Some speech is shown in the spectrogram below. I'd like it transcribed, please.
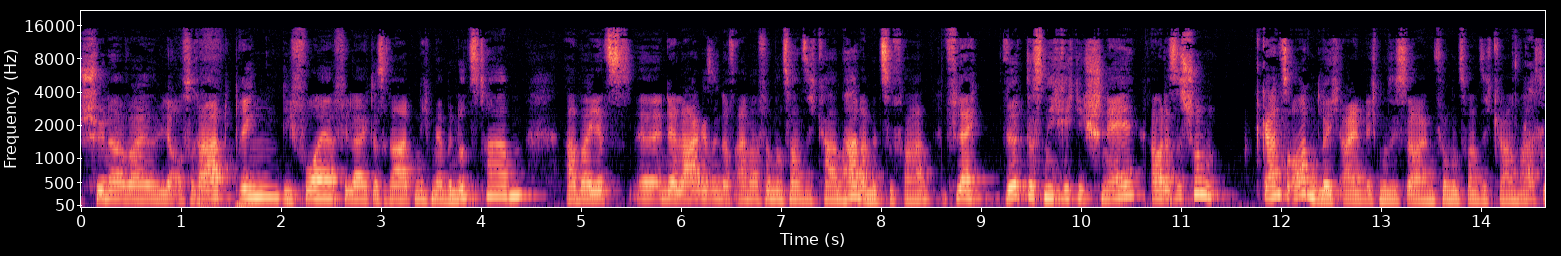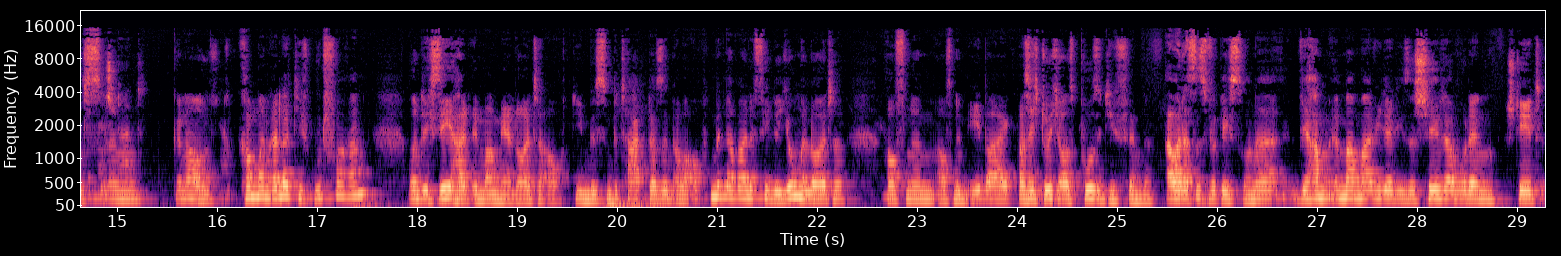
schönerweise wieder aufs Rad bringen, die vorher vielleicht das Rad nicht mehr benutzt haben, aber jetzt äh, in der Lage sind, auf einmal 25 km/h damit zu fahren. Vielleicht wirkt es nicht richtig schnell, aber das ist schon ganz ordentlich eigentlich, muss ich sagen, 25 km/h. Das ist, Stadt. Genau, Ja. kommt man relativ gut voran. Und ich sehe halt immer mehr Leute auch, die ein bisschen betagter sind, aber auch mittlerweile viele junge Leute auf einem, auf einem E-Bike, was ich durchaus positiv finde. Aber das ist wirklich so, ne? Wir haben immer mal wieder diese Schilder, wo dann steht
